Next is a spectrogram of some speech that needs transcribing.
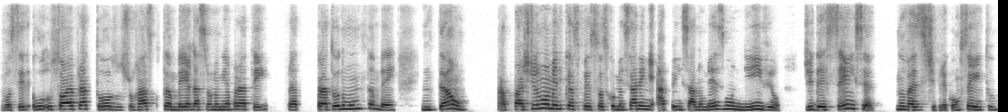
você, o, o sol é para todos, o churrasco também, a gastronomia para todo mundo também. Então, a partir do momento que as pessoas começarem a pensar no mesmo nível de decência, não vai existir preconceito,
